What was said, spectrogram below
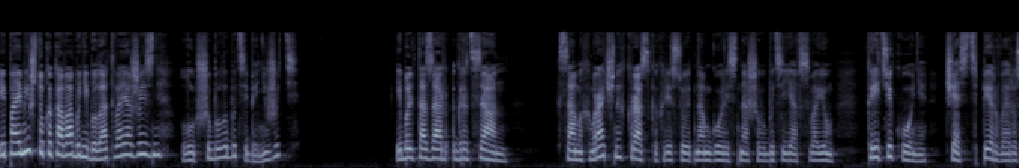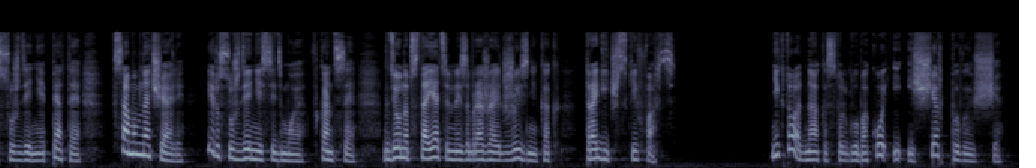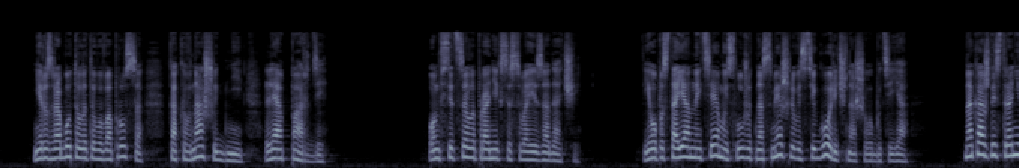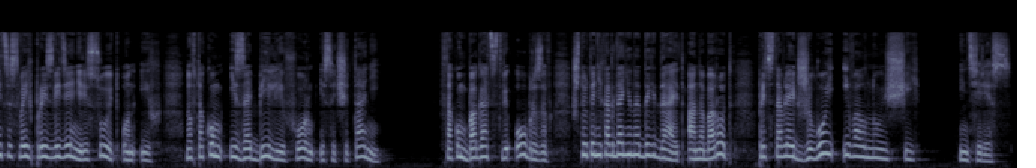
и пойми, что какова бы ни была твоя жизнь, лучше было бы тебе не жить. И Бальтазар Грациан в самых мрачных красках рисует нам горесть нашего бытия в своем «Критиконе», часть первая, рассуждение пятое, в самом начале и рассуждение седьмое, в конце, где он обстоятельно изображает жизнь как трагический фарс. Никто, однако, столь глубоко и исчерпывающе не разработал этого вопроса, как в наши дни Леопарди. Он всецело проникся своей задачей. Его постоянной темой служит насмешливость и горечь нашего бытия. На каждой странице своих произведений рисует он их, но в таком изобилии форм и сочетаний — в таком богатстве образов, что это никогда не надоедает, а наоборот представляет живой и волнующий интерес.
